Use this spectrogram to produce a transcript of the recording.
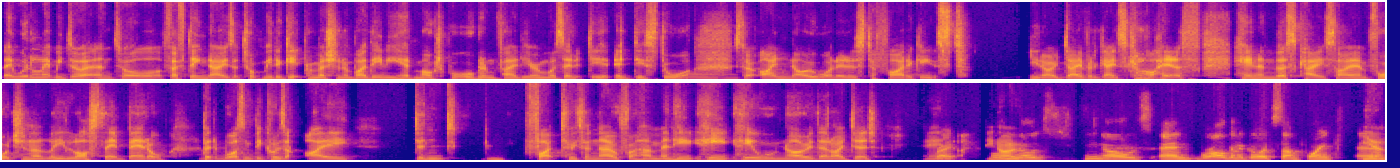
They wouldn't let me do it until 15 days it took me to get permission. And by then he had multiple organ failure and was at, at death's door. Mm. So I know what it is to fight against you know, David against Goliath. And in this case, I unfortunately lost that battle. But it wasn't because I didn't fight tooth and nail for him. And he he he will know that I did. And, right. You well, know, he knows and we're all going to go at some point and yeah.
